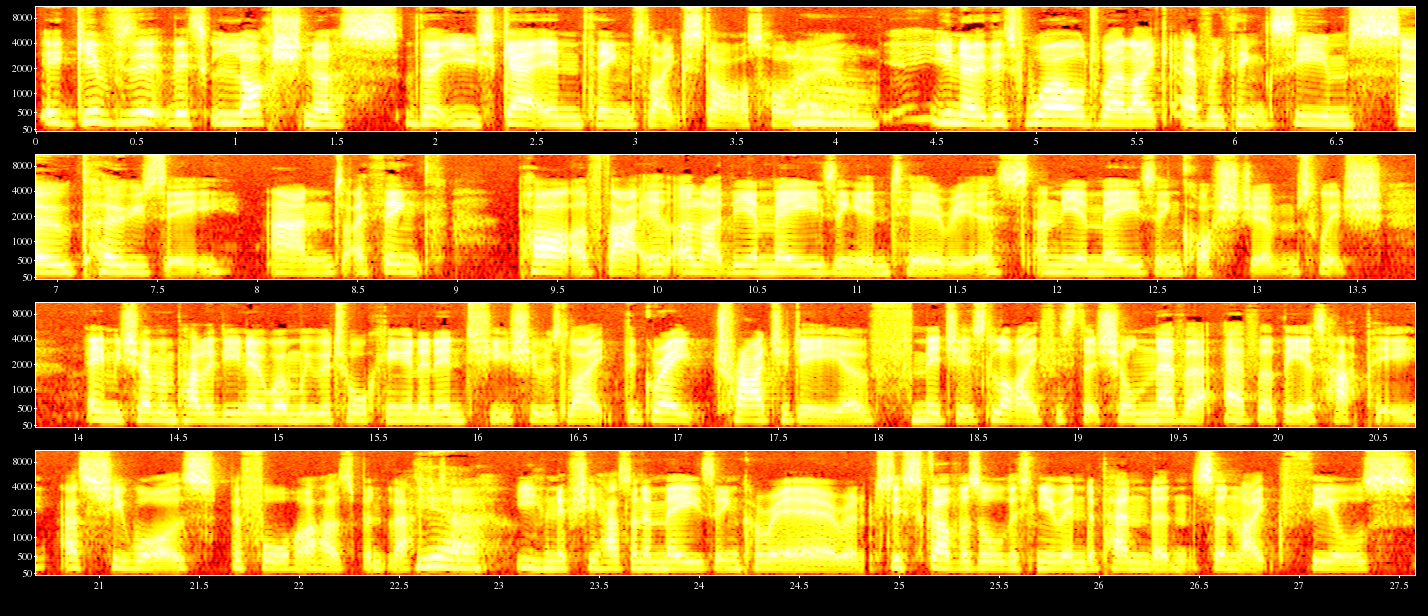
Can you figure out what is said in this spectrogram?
it gives it this lushness that you get in things like Stars Hollow. Mm. You know, this world where like everything seems so cozy. And I think part of that are like the amazing interiors and the amazing costumes, which Amy Sherman Palladino, when we were talking in an interview, she was like, the great tragedy of Midge's life is that she'll never ever be as happy as she was before her husband left Yeah. her. Even if she has an amazing career and discovers all this new independence and like feels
